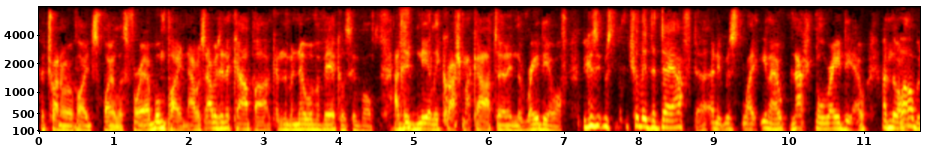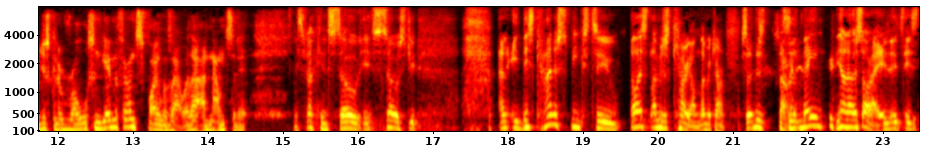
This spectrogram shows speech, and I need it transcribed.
for trying to avoid spoilers for it. At one point, I was I was in a car park and there were no other vehicles involved. I did nearly crash my car turning the radio off because it was literally the day after and it was like you know national radio and they were like, oh, we're just going to roll some Game of Thrones spoilers out without announcing it. It's fucking so it's so stupid and it, this kind of speaks to. Oh, let's, let me just carry on. Let me carry on. So, so the main, you know, it's all right. It, it's, it's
